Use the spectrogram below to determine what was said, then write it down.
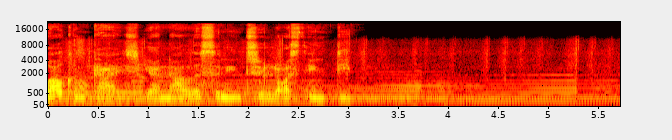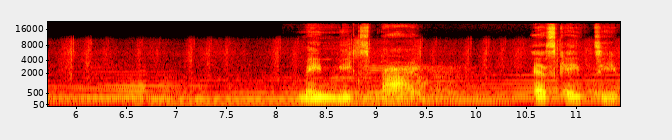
Welcome, guys. You are now listening to Lost in Deep. Main mix by SK Deep.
